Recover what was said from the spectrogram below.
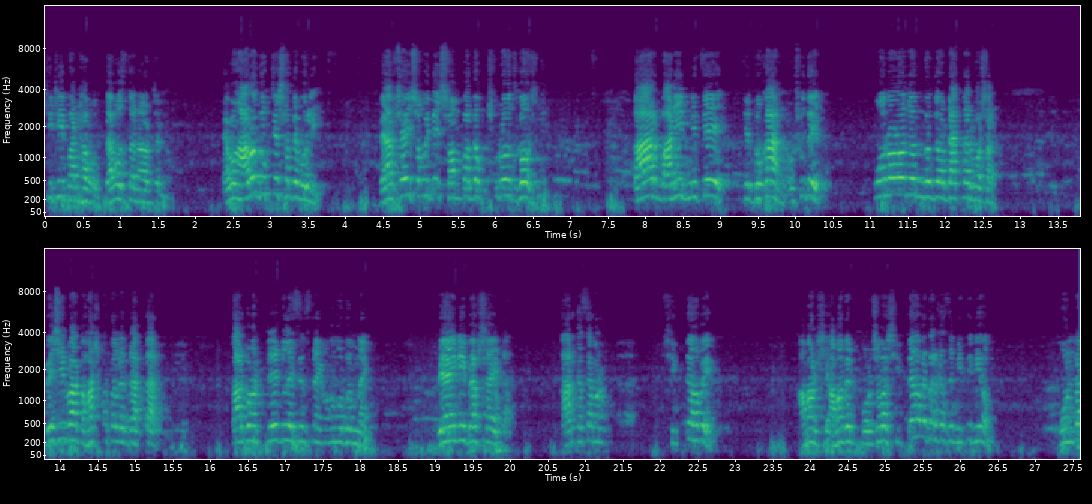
চিঠি পাঠাবো ব্যবস্থা নেওয়ার জন্য। এবং আরও দুঃখের সাথে বলি ব্যবসায়ী সমিতির সম্পাদক সুরজ ঘোষ তার বাড়ির নিচে যে দোকান ওষুধের পনেরো জন ডাক্তার বসান। বেশিরভাগ হাসপাতালের ডাক্তার। তার কোনো ট্রেড লাইসেন্স নাই, অনুমোদন নাই। বেআইনি ব্যবসা এটা। তার কাছে আমার শিখতে হবে। আমার আমাদের পৌরসভার শিখতে হবে তার কাছে নীতি নিয়ম। কোনটা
